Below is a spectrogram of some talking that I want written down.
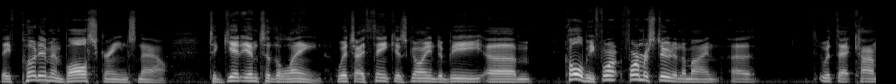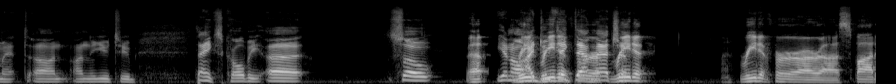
They've put him in ball screens now to get into the lane, which I think is going to be um, Colby, for, former student of mine, uh, with that comment on on the YouTube. Thanks, Colby. Uh, so you know, read, I do think that matchup. Read it. Read it for our uh, spot,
